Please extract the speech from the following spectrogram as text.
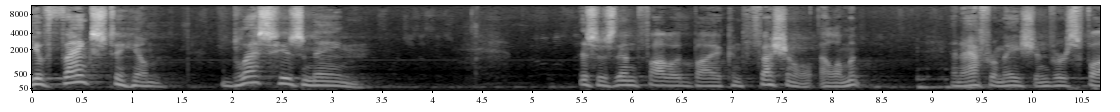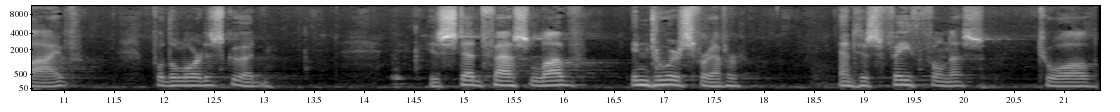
Give thanks to him, bless his name. This is then followed by a confessional element, an affirmation, verse 5 For the Lord is good, his steadfast love endures forever, and his faithfulness to all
